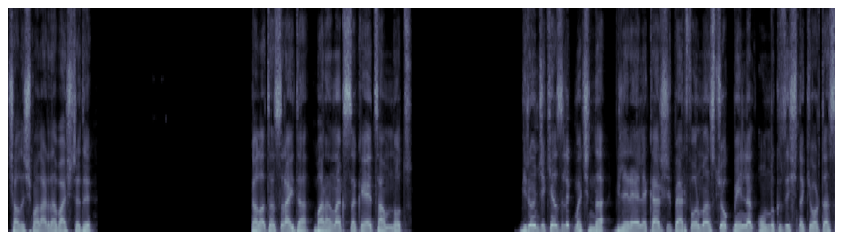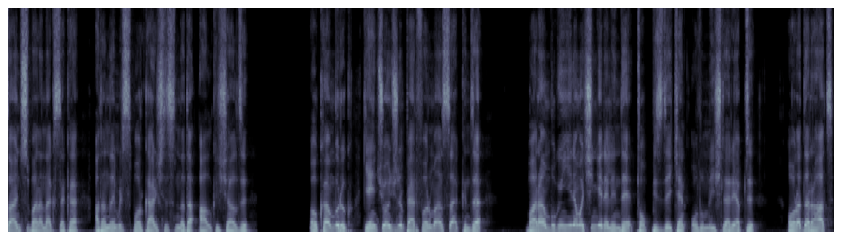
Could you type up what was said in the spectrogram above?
çalışmalarda başladı. Galatasaray'da Baran Aksaka'ya tam not. Bir önceki hazırlık maçında Villarreal'e karşı performans çok beğenilen 19 yaşındaki orta saha oyuncusu Baran Aksaka, Adana Demirspor karşısında da alkış aldı. Okan Buruk genç oyuncunun performansı hakkında Baran bugün yine maçın genelinde top bizdeyken olumlu işler yaptı. Orada rahat,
